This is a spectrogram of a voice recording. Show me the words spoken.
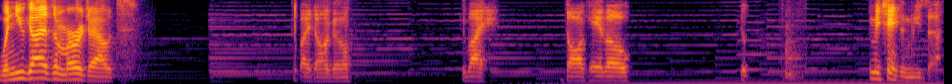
When you guys emerge out, goodbye, doggo. Goodbye, dog halo. Let me change the music.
